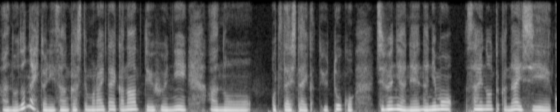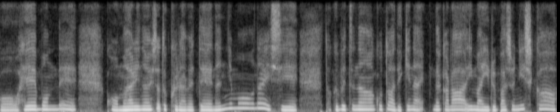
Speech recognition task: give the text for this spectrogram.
あの、どんな人に参加してもらいたいかなっていうふうに、あの、お伝えしたいかというと、こう、自分にはね、何も才能とかないし、こう、平凡で、こう、周りの人と比べて何にもないし、特別なことはできない。だから、今いる場所にしか、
